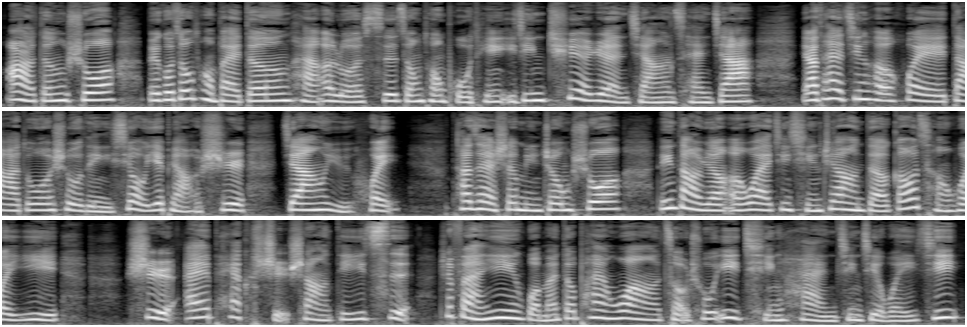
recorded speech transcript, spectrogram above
阿尔登说，美国总统拜登和俄罗斯总统普京已经确认将参加亚太经合会，大多数领袖也表示将与会。他在声明中说，领导人额外进行这样的高层会议是 IPEC 史上第一次，这反映我们都盼望走出疫情和经济危机。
